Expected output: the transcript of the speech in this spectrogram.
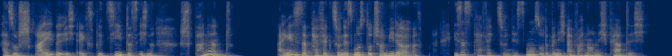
Also schreibe ich explizit, dass ich spannend. Eigentlich ist der Perfektionismus dort schon wieder. Ist es Perfektionismus oder bin ich einfach noch nicht fertig?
